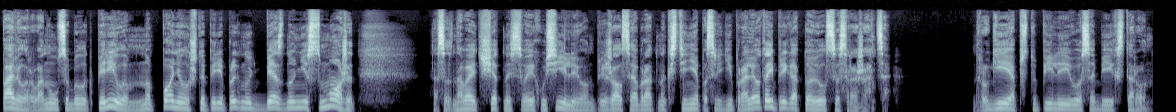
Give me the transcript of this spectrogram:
Павел рванулся было к перилам, но понял, что перепрыгнуть бездну не сможет — Осознавая тщетность своих усилий, он прижался обратно к стене посреди пролета и приготовился сражаться. Другие обступили его с обеих сторон.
